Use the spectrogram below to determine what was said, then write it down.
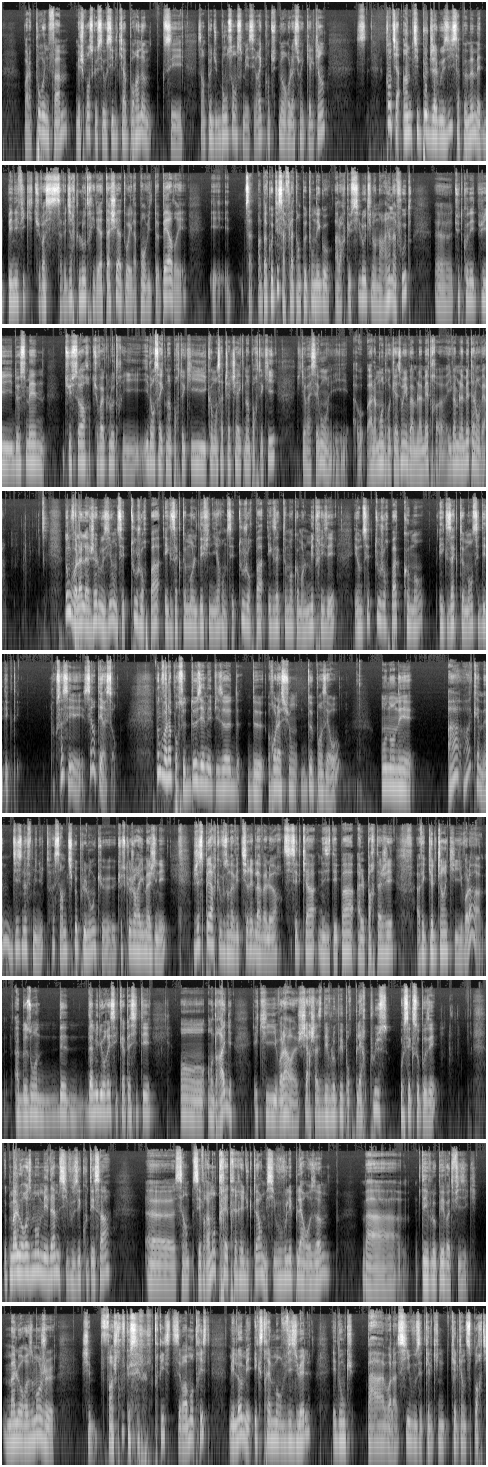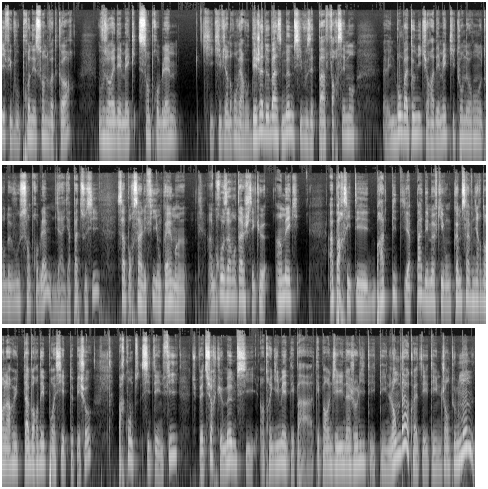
voilà, pour une femme, mais je pense que c'est aussi le cas pour un homme. C'est un peu du bon sens, mais c'est vrai que quand tu te mets en relation avec quelqu'un, quand il y a un petit peu de jalousie, ça peut même être bénéfique. Tu vois, ça veut dire que l'autre, il est attaché à toi, il a pas envie de te perdre et, d'un côté, ça flatte un peu ton ego. Alors que si l'autre, il en a rien à foutre, euh, tu te connais depuis deux semaines, tu sors, tu vois que l'autre il, danse avec n'importe qui, il commence à tchatcher avec n'importe qui, tu te dis ouais c'est bon, à la moindre occasion il va me la mettre, euh, il va me la mettre à l'envers. Donc voilà, la jalousie, on ne sait toujours pas exactement le définir, on ne sait toujours pas exactement comment le maîtriser, et on ne sait toujours pas comment exactement c'est détecté. Donc ça c'est intéressant. Donc voilà pour ce deuxième épisode de Relation 2.0. On en est ouais, quand même, 19 minutes. C'est un petit peu plus long que, ce que j'aurais imaginé. J'espère que vous en avez tiré de la valeur. Si c'est le cas, n'hésitez pas à le partager avec quelqu'un qui, voilà, a besoin d'améliorer ses capacités en, en drague et qui, voilà, cherche à se développer pour plaire plus au sexe opposé. Donc malheureusement, mesdames, si vous écoutez ça, euh, c'est vraiment très très réducteur, mais si vous voulez plaire aux hommes, bah développez votre physique malheureusement, je, je trouve que c'est triste, c'est vraiment triste, mais l'homme est extrêmement visuel, et donc, bah voilà, si vous êtes quelqu'un de sportif et que vous prenez soin de votre corps, vous aurez des mecs sans problème qui, viendront vers vous. Déjà de base, même si vous n'êtes pas forcément une bombe atomique, il y aura des mecs qui tourneront autour de vous sans problème, il n'y a, pas de souci. Ça pour ça, les filles ont quand même un, un gros avantage, c'est que un mec À part si t'es Brad Pitt, il n'y a pas des meufs qui vont comme ça venir dans la rue t'aborder pour essayer de te pécho. Par contre, si t'es une fille, tu peux être sûr que même si, entre guillemets, t'es pas, t'es pas Angelina Jolie, t'es, es une lambda, quoi, t'es, es une gens tout le monde,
